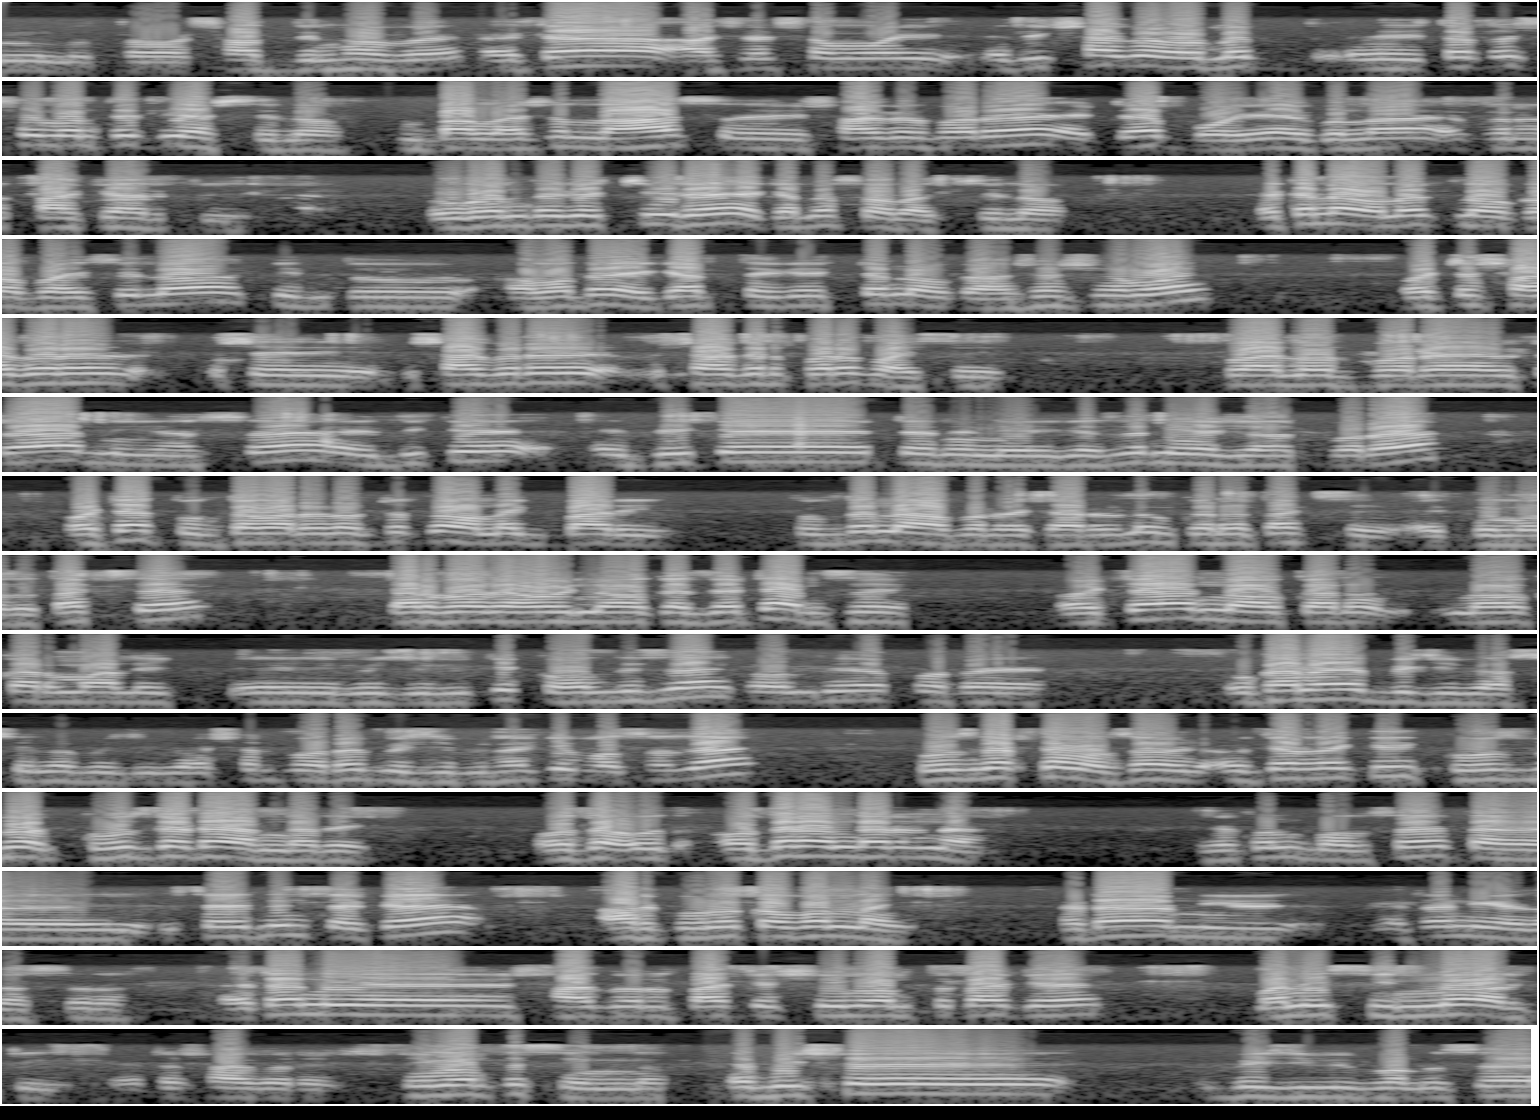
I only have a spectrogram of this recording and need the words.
মূলত সাত দিন হবে। এটা আসার সময় এদিক সাগর অনেক এটা তো সীমান্তে দিয়ে আসছিল। বাংলাদেশের সাগর পরে এটা এগুলা ওখানে থাকে আর কি। ওখান থেকে চিরে এখানে চলাচ্ছিল। এখানে অনেক নৌকা পাইছিল, কিন্তু আমাদের এগার থেকে একটা নৌকা আসার সময় ওইটা সাগরের সাগরের সাগর পরে পাইছে। পাওয়ানোর পরে ওটা নিয়ে আসছে, এদিকে এদিকে টেনে নিয়ে গেছে, নিয়ে যাওয়ার পরে ওটা তুলতে পারে ওটা তো অনেক বাড়ি। তুলতে না পারার কারণে ওখানে থাকছে, একদিন মতো থাকছে। তারপরে ওই নৌকা যেটা আনছে ওইটা নৌকার নৌকার মালিক এই বিজিবি কে কল দিছে। কল দিয়ে পরে ওখানে বিজিবি আসছিল। বিজিবি আসার পরে বিজিবি নাকি বলছে যে কোস্টগার্ডকে বলছে ওইখানে নাকি কোস্ট কোস্টগার্ডের আন্ডারে ওদের আন্ডারে না। যখন বলছে তা সেই দিন থেকে আর কোনো খবর নাই। এটা নিয়ে এটা নিয়ে যাচ্ছে না। এটা নিয়ে সাগর তাকে, সীমান্ত তাকে মানে চিহ্ন আর কি, এটা সাগরের, সীমান্তে চিহ্ন। এ বিষয়ে বিজিবি বলেছে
